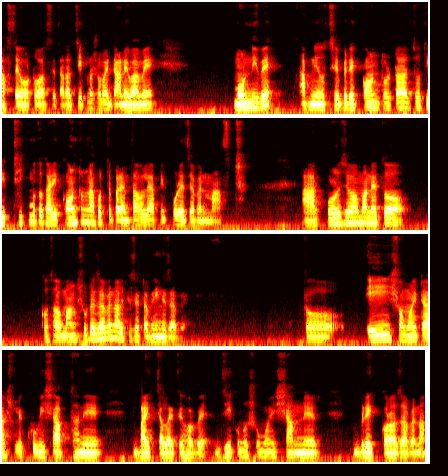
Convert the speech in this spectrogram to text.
রাস্তায় অটো আছে, তারা যে কোনো সময় ডানে বামে মন নিবে। আপনি হচ্ছে ব্রেক কন্ট্রোলটা যদি ঠিকমতো গাড়ি কন্ট্রোল না করতে পারেন, তাহলে আপনি পড়ে যাবেন মাস্ট আর পড়ে যাওয়া মানে তো কোথাও মাংস উঠে যাবে, নাহলে কিছু একটা ভেঙে যাবে। তো এই সময়টা আসলে খুবই সাবধানে বাইক চালাইতে হবে। যে কোনো সময় সামনের ব্রেক করা যাবে না।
